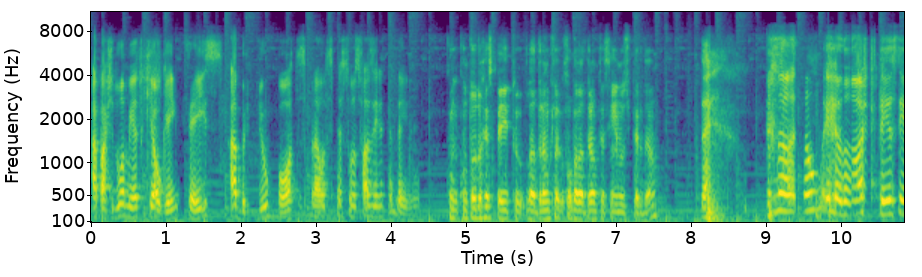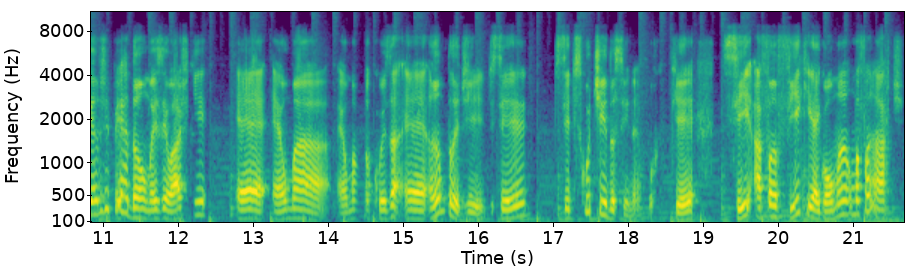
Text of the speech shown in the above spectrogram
a partir do momento que alguém fez, abriu portas para outras pessoas fazerem também, né? Com, com todo respeito, ladrão que rouba ladrão tem 100 anos de perdão? não, não, eu não acho que tenha 100 anos de perdão, mas eu acho que é, é, uma, é uma coisa é, ampla de, de ser ser discutido, assim, né? Porque se a fanfic é igual uma, uma fanart.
